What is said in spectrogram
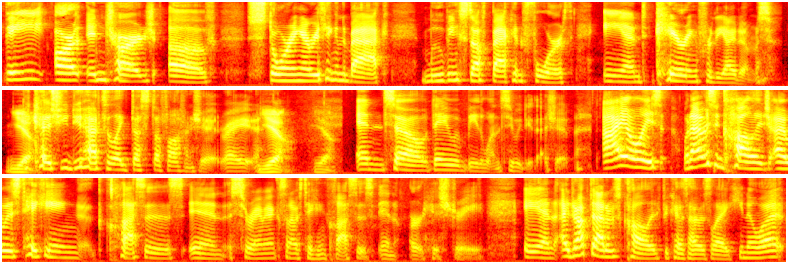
they are in charge of storing everything in the back, moving stuff back and forth, and caring for the items. Yeah. Because you do have to like dust stuff off and shit, right? Yeah, yeah. And so they would be the ones who would do that shit. I always, when I was in college, I was taking classes in ceramics and I was taking classes in art history. And I dropped out of college because I was like, you know what?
